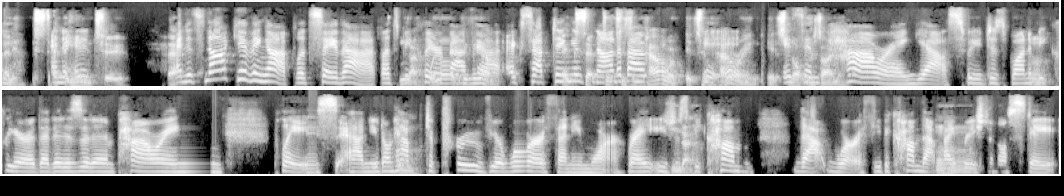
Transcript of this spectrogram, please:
and yeah. it's stepping and, and into that. And it's not giving up. Let's say that. Let's be no, clear about that. Up. Accepting Acceptance is not about empower, it's empowering. It, it's, it's, not resigning. empowering. Yes. We just want to mm. be clear that it is an empowering place and you don't have mm. to prove your worth anymore, right? You just no. become that worth. You become that mm-hmm. vibrational state.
